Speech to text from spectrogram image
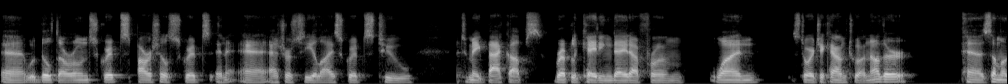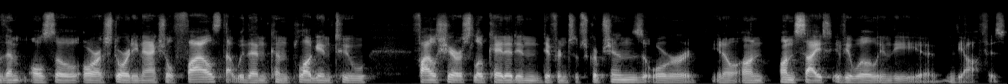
Uh, we built our own scripts, PowerShell scripts, and uh, Azure CLI scripts to to make backups, replicating data from one storage account to another. Uh, some of them also are stored in actual files that we then can plug into file shares located in different subscriptions or you know on on site, if you will, in the uh, in the office.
